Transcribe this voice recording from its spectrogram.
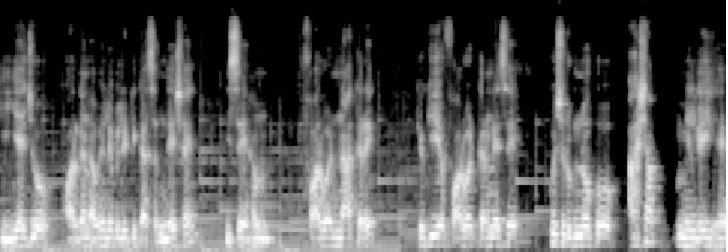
कि ये जो ऑर्गन अवेलेबिलिटी का संदेश है इसे हम फॉरवर्ड ना करें क्योंकि ये फॉरवर्ड करने से कुछ रुग्णों को आशा मिल गई है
